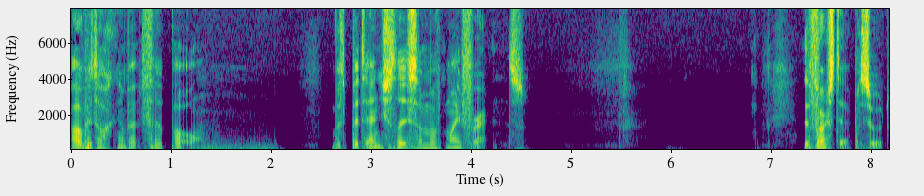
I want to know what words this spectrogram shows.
I'll be talking about football with potentially some of my friends. The first episode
